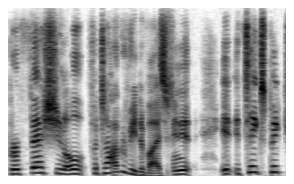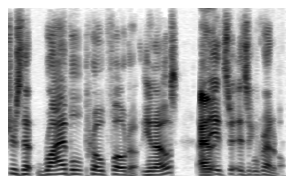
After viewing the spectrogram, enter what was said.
professional photography device. I mean, it, it, it takes pictures that rival pro photo, you know? And- it's, it's incredible.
